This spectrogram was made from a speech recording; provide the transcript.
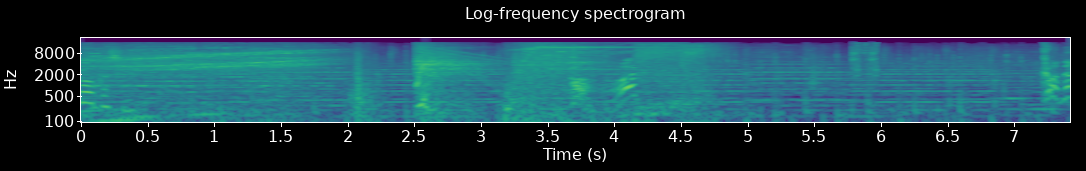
強化します。かな？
